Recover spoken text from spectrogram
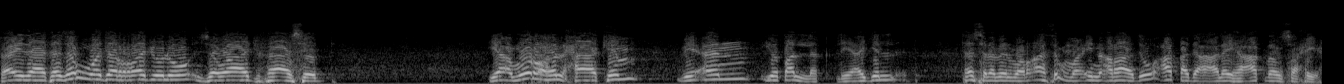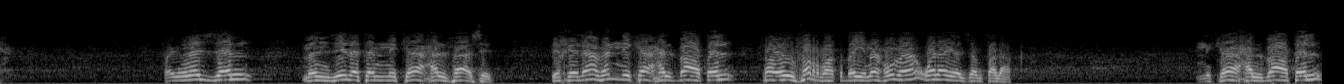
فإذا تزوج الرجل زواج فاسد يأمره الحاكم بأن يطلق لأجل تسلم المرأة ثم إن أرادوا عقد عليها عقدا صحيح. فينزل منزلة النكاح الفاسد. بخلاف النكاح الباطل فهو يفرق بينهما ولا يلزم طلاق. نكاح الباطل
